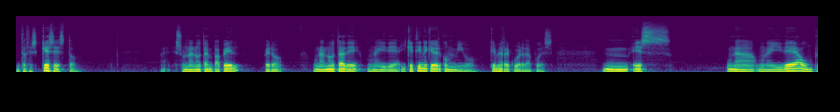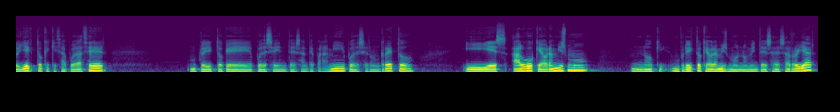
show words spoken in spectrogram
Entonces, ¿qué es esto? Es una nota en papel, pero una nota de una idea. ¿Y qué tiene que ver conmigo? ¿Qué me recuerda? Pues mm, es una, una idea o un proyecto que quizá pueda hacer, un proyecto que puede ser interesante para mí, puede ser un reto y es algo que ahora mismo no un proyecto que ahora mismo no me interesa desarrollar,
